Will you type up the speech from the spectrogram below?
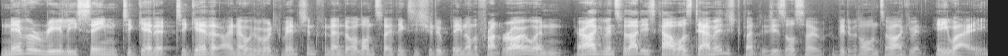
never really seemed to get it together. I know we've already mentioned Fernando Alonso thinks he should have been on the front row, and arguments for that. His car was damaged, but it is also a bit of an Alonso argument anyway.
